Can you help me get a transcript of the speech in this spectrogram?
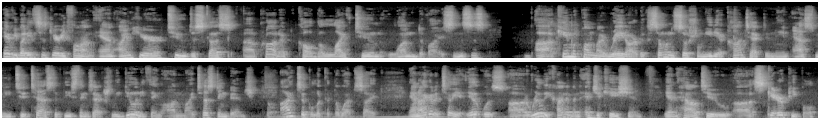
Hey everybody, this is Gary Fong, and I'm here to discuss a product called the LifeTune One device. And this is uh, came upon my radar because someone in social media contacted me and asked me to test if these things actually do anything on my testing bench. So I took a look at the website, and I got to tell you, it was uh, really kind of an education in how to uh, scare people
